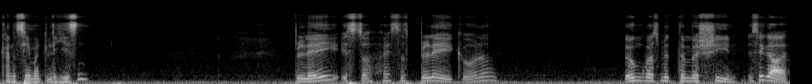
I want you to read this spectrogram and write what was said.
Kann das jemand lesen? Blake ist da, heißt das Blake, oder? Irgendwas mit The Machine. Ist egal.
